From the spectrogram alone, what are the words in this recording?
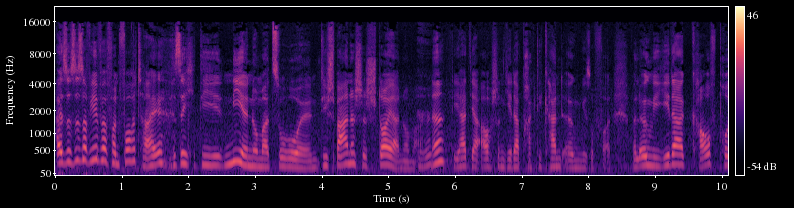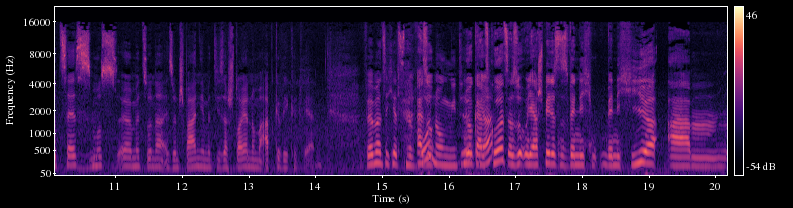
also es ist auf jeden Fall von Vorteil, sich die NIE-Nummer zu holen, die spanische Steuernummer. Ne? Die hat ja auch schon jeder Praktikant irgendwie sofort. Weil irgendwie jeder Kaufprozess muss äh, mit so einer, also in Spanien mit dieser Steuernummer abgewickelt werden. Wenn man sich jetzt eine Wohnung mietet, Also, Nur ganz ja? kurz, also ja, spätestens wenn ich, wenn ich hier ähm,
